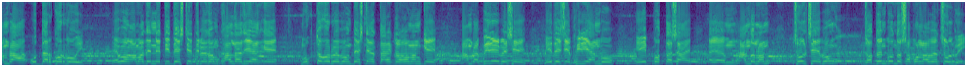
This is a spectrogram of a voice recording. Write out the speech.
আমরা উদ্ধার করবই এবং আমাদের নেত্রী দেশনেত্রী বেগম খালদা জিয়াকে মুক্ত করব এবং দেশনায়ক তারেক রহমানকে আমরা বীরের বেশে এদেশে ফিরিয়ে আনব। এই প্রত্যাশায় আন্দোলন চলছে এবং যতদিন পর্যন্ত সফল হবে, চলবেই।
